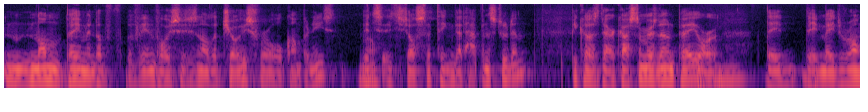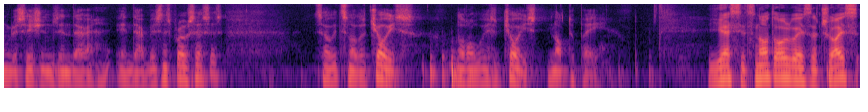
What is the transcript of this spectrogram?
non-payment of, of invoices is not a choice for all companies. No. It's it's just a thing that happens to them because their customers don't pay or mm -hmm. they they made wrong decisions in their in their business processes. So it's not a choice, not always a choice not to pay. Yes, it's not always a choice.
